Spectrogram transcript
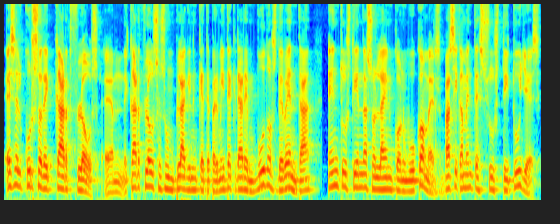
es el curso de Cardflows. Eh, Cardflows es un plugin que te permite crear embudos de venta en tus tiendas online con WooCommerce. Básicamente sustituyes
